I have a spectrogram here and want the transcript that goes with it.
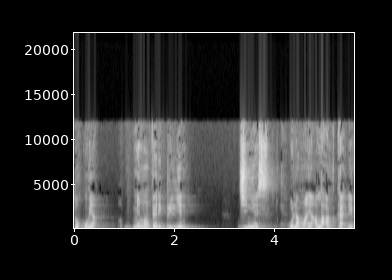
tokoh yang memang very brilliant. Genius, ulama yang Allah angkat dia.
